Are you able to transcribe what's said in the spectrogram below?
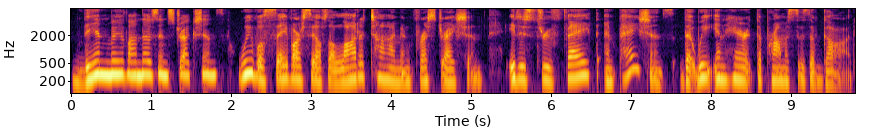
then move on those instructions, we will save ourselves a lot of time and frustration. It is through faith and patience that we inherit the promises of God.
